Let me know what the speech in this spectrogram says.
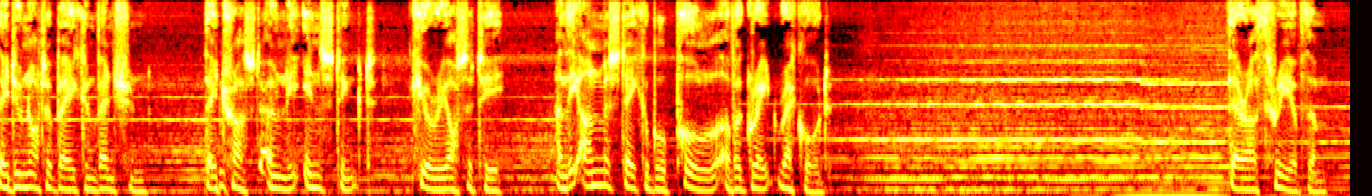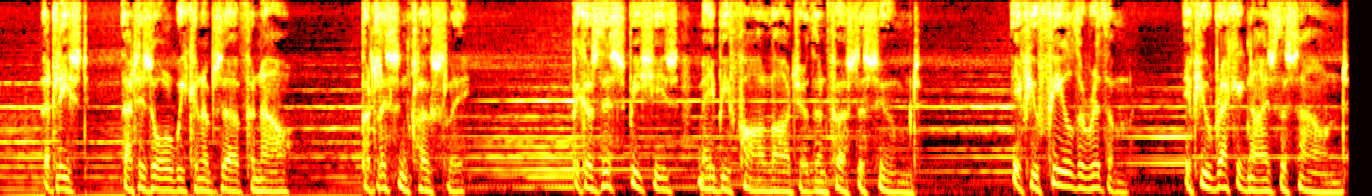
they do not obey convention. They trust only instinct, curiosity, and the unmistakable pull of a great record. There are three of them. At least, that is all we can observe for now. But listen closely, because this species may be far larger than first assumed. If you feel the rhythm, if you recognize the sound,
